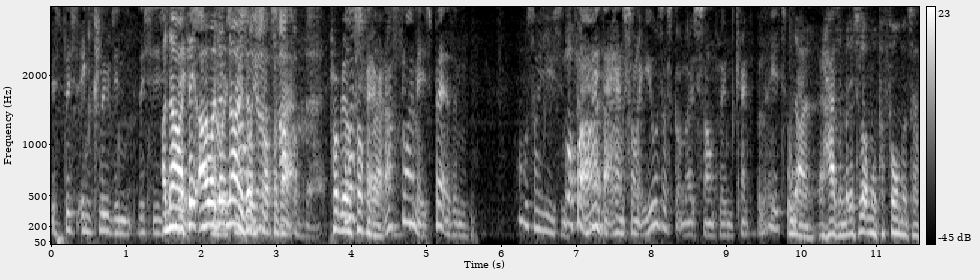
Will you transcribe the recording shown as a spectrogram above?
is this including? This is. I know, I think- oh, I don't is know, this that- on top of that. that. Probably Well, on top of that. fair enough. Blimey, it's better than. What was I using? Well, Well, I had that HandSonic yours. That's got no sampling capability at all. No, it hasn't, but it's a lot more performance Drum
